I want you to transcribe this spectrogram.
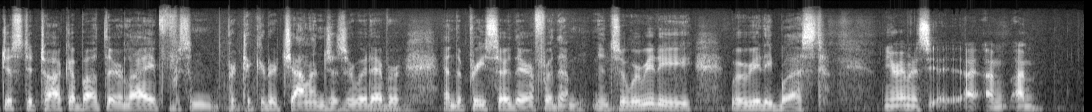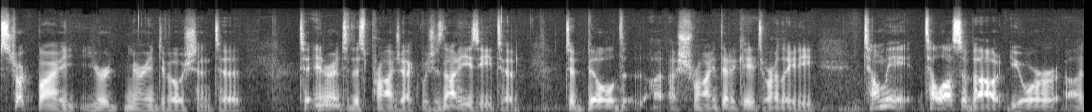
just to talk about their life, some particular challenges or whatever, and the priests are there for them, and so we're really, we're really blessed. Your Eminence, I, I'm, I'm struck by your Marian devotion to, to enter into this project, which is not easy, to, to build a, a shrine dedicated to Our Lady. Tell me, tell us about your uh,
